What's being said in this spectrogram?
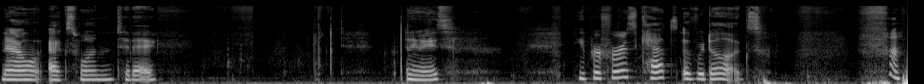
now X1 today. Anyways, he prefers cats over dogs. Hmm.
